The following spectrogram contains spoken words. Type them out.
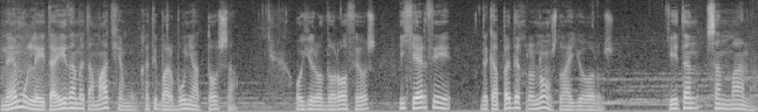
Ναι, μου λέει, τα είδα με τα μάτια μου, κάτι μπαρμπούνια τόσα. Ο γεροδωρόθεος είχε έρθει 15 χρονών στο Άγιο Όρος και ήταν σαν μάνα.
